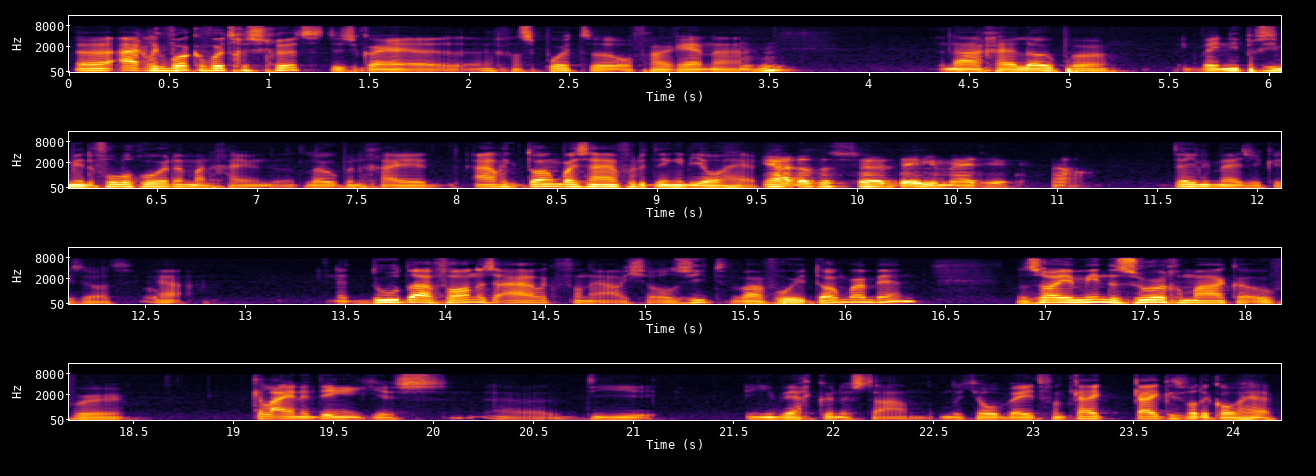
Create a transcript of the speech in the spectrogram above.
uh, eigenlijk wakker wordt geschud. Dus dan kan je uh, gaan sporten of gaan rennen. Mm -hmm. Daarna ga je lopen. Ik weet niet precies meer de volgorde, maar dan ga je dat lopen. Dan ga je eigenlijk dankbaar zijn voor de dingen die je al hebt. Ja, dat is uh, Daily Magic. Ja. Daily Magic is dat, oh. ja. En het doel daarvan is eigenlijk van, nou, als je al ziet waarvoor je dankbaar bent, dan zal je minder zorgen maken over kleine dingetjes die in je weg kunnen staan. Omdat je al weet van, kijk, kijk eens wat ik al heb.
